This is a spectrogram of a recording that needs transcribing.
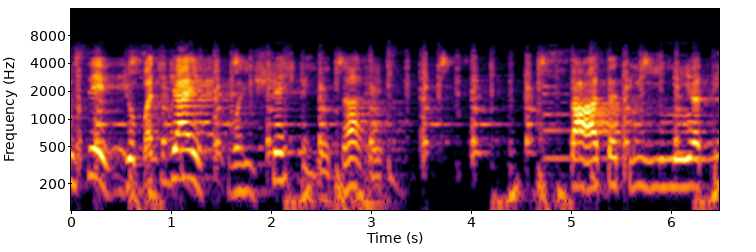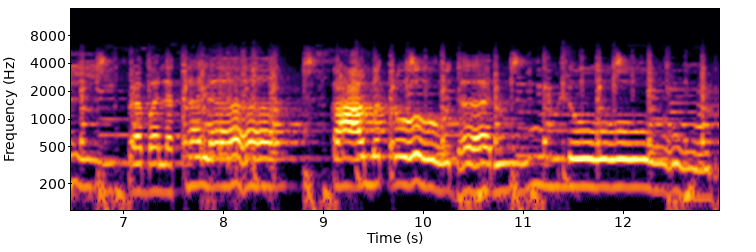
उससे जो बच जाए, वही श्रेष्ठ योद्धा है। तातती नियति प्रबल खल। काम क्रोध लोभ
